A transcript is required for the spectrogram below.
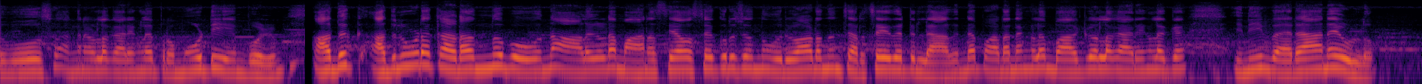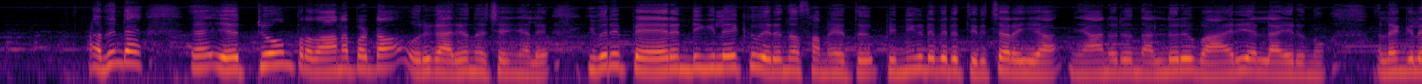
ഡിവോഴ്സ് അങ്ങനെയുള്ള കാര്യങ്ങളെ പ്രൊമോട്ട് ചെയ്യുമ്പോഴും അത് അതിലൂടെ കടന്നു പോകുന്ന ആളുകളുടെ മാനസികാവസ്ഥയെക്കുറിച്ചൊന്നും ഒരുപാടൊന്നും ചർച്ച ചെയ്തിട്ടില്ല. അതിന്റെ പഠനങ്ങളും ബാക്കിയുള്ള കാര്യങ്ങളൊക്കെ ഇനിയും വരാനേ ഉള്ളൂ. അതിന്റെ ഏറ്റവും പ്രധാനപ്പെട്ട ഒരു കാര്യം എന്ന് വെച്ച് കഴിഞ്ഞാൽ ഇവർ പേരന്റിങ്ങിലേക്ക് വരുന്ന സമയത്ത് പിന്നീട് ഇവർ തിരിച്ചറിയുക ഞാനൊരു നല്ലൊരു ഭാര്യയല്ലായിരുന്നു അല്ലെങ്കിൽ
